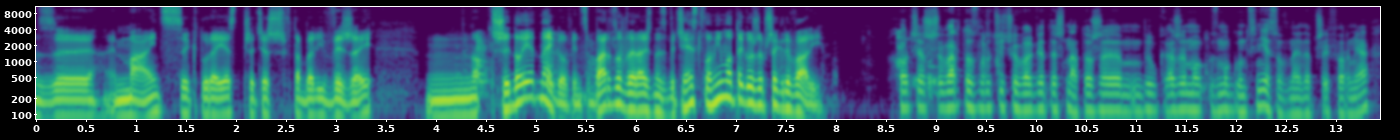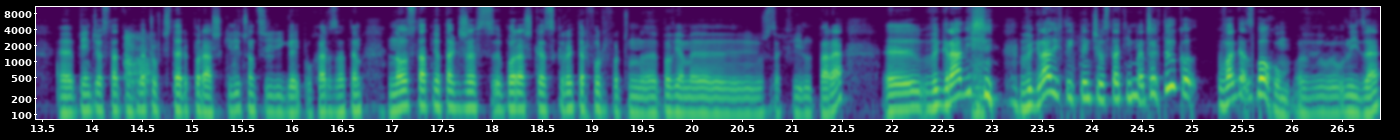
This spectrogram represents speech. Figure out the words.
z Mainz, które jest przecież w tabeli wyżej. Mm, no, 3 do 1, więc bardzo wyraźne zwycięstwo, mimo tego, że przegrywali. Chociaż warto zwrócić uwagę też na to, że piłkarze z Moguncji nie są w najlepszej formie. E, pięć ostatnich meczów, cztery porażki, licząc i Ligę i Puchar. Zatem no ostatnio także porażka z Greuterfurf, o czym e, powiemy już za chwilę parę. E, wygrali, wygrali w tych pięciu ostatnich meczach tylko, uwaga, z Bochum w lidze.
